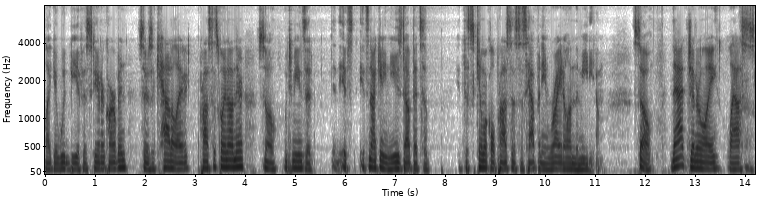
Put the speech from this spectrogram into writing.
like it would be if it's standard carbon. So there's a catalytic process going on there. So which means that it's it's not getting used up. It's a this chemical process is happening right on the medium. So that generally lasts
